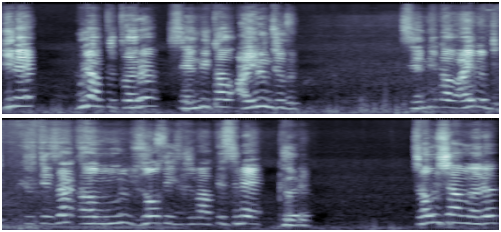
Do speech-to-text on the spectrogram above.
Yine bu yaptıkları sendikal ayrımcılık. Sendikal ayrımcılık Türk Ceza Kanunu'nun 118. maddesine göre çalışanları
